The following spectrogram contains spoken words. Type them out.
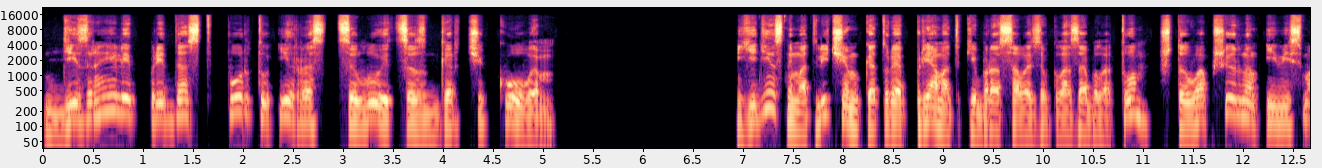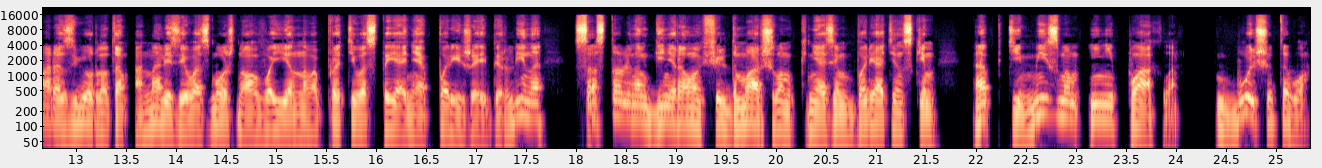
Дизраэли предаст порту и расцелуется с Горчаковым. Единственным отличием, которое прямо-таки бросалось в глаза, было то, что в обширном и весьма развернутом анализе возможного военного противостояния Парижа и Берлина, составленном генералом-фельдмаршалом князем Борятинским, оптимизмом и не пахло. Больше того,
